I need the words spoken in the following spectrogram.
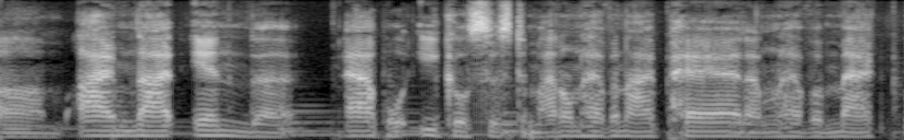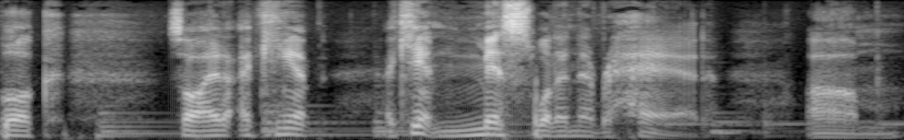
Um, I'm not in the Apple ecosystem. I don't have an iPad. I don't have a MacBook, so I, I can't I can't miss what I never had. Um,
